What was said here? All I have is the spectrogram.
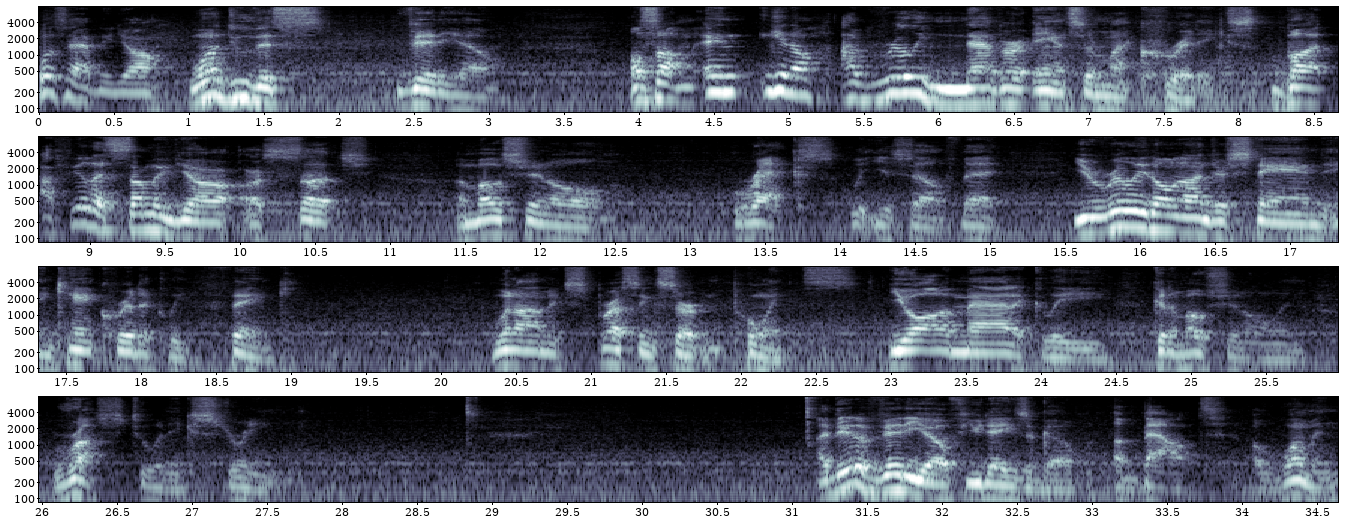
What's happening, y'all? Want to do this video on something, and you know, I really never answer my critics, but I feel that some of y'all are such emotional wrecks with yourself that you really don't understand and can't critically think when I'm expressing certain points. You automatically get emotional and rush to an extreme. I did a video a few days ago about a woman,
